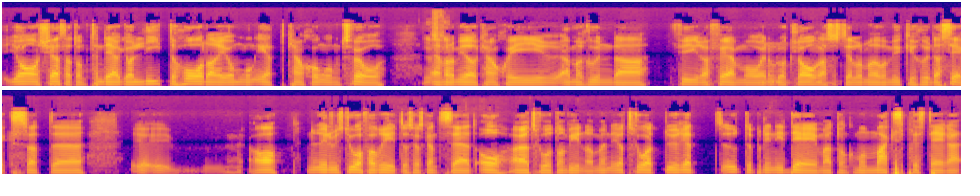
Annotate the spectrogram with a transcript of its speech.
jag har en känsla att de tenderar att gå lite hårdare i omgång ett, kanske omgång två. Än vad de gör kanske i ja, runda 4-5 och är de då mm. klara så ställer de över mycket i runda 6. Så att eh, ja, nu är de stora favoriter så jag ska inte säga att åh, jag tror att de vinner. Men jag tror att du är rätt ute på din idé med att de kommer maxprestera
